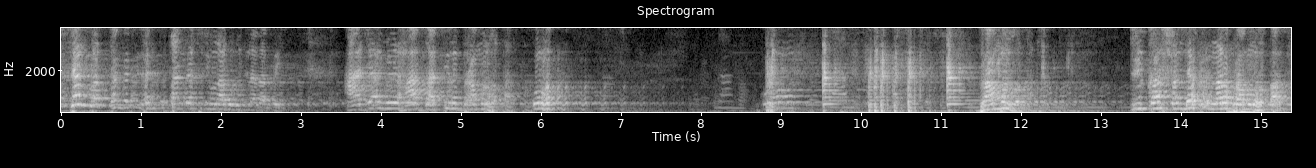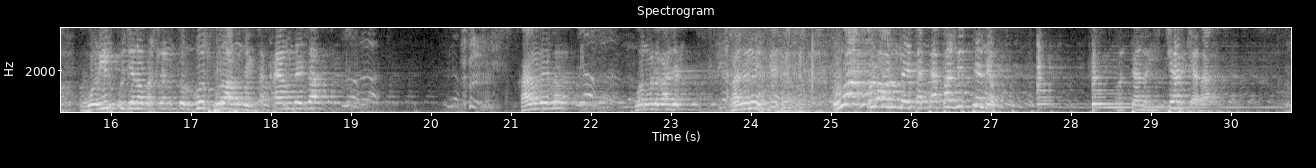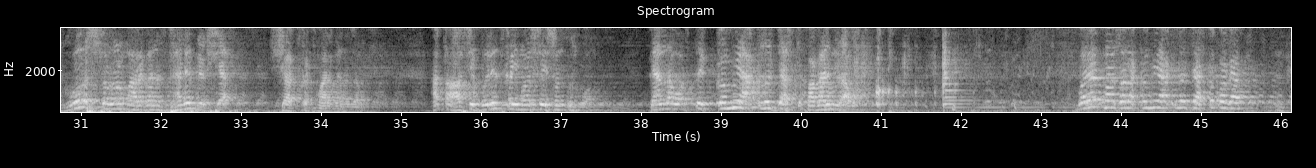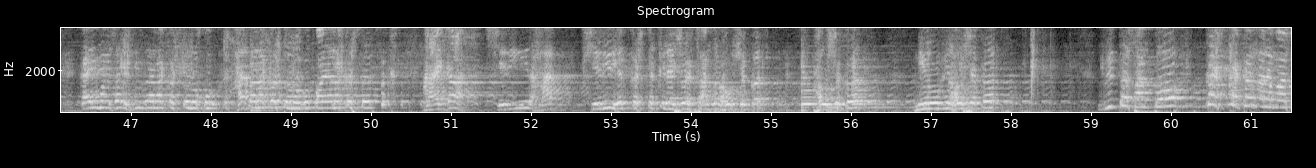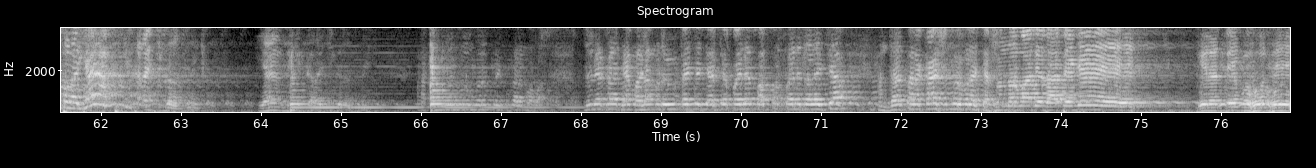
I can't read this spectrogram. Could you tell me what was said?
क्षणभर संगती झाली तर चांगल्याचं जीवन अधोगतीला जाते आजा वेळ हा जातीनं ब्राह्मण होता. कोण होता? कोण? ब्राह्मण होता. त्रिकाळ संध्या करणारा ब्राह्मण होता. वडील पूजेला बसल्यानंतर रोज फुलं आणून द्यायचा. काय आणून द्यायचा? काय म्हणायचं कोण म्हणलं गाजे? गाजे नाही. रोज फुलं आणून द्यायचा. त्याचा नित्य नियम. पण त्यानं विचार केला रोज सरळ मार्गाने जाण्यापेक्षा शॉर्टकट मार्गाने जाऊ आता असे बरेच काही माणसं आहे संतोष त्यांना वाटतंय कमी आकलं जास्त पगार मिळावा. बऱ्याच माणसाला कमी आकलं जास्त पगार. काही माणसाला शरीराला कष्ट नको हाताला कष्ट नको पायाला कष्ट. ऐका शरीर हात शरीर हे कष्ट केल्याशिवाय चांगलं राहू शकत राहू शकत निरोगी राहू शकत. मी तर सांगतो कष्ट करणाऱ्या माणसाला व्यायाम देखील करायची गरज नाही. व्यायाम देखील करायची गरज नाही. आता नाही तुकाराम बाबा. जुन्या काळात ह्या महिलांमध्ये विकायच्या चार चार पाहिल्या पाच पाच पाहिल्या जळायच्या. आणि जळताना काय सुंदर म्हणायच्या? सुंदर माझे जाते गे. फिरते बहुते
